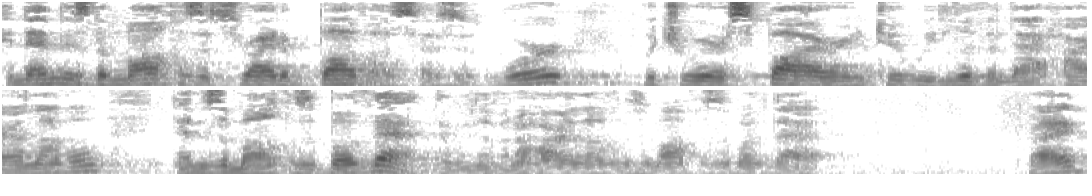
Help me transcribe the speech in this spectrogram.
And then there's the malchus that's right above us, as it were, which we're aspiring to. We live in that higher level. Then there's the malchus above that. Then we live in a higher level. There's the malchus above that. Right?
